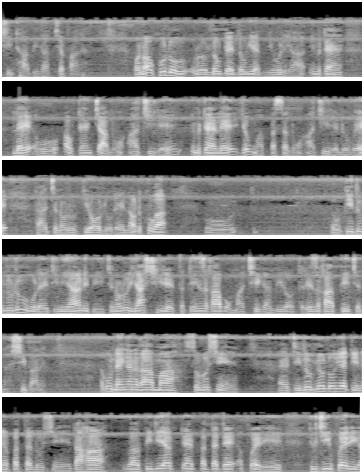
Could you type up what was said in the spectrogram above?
ရှိထားပြီးသားဖြစ်ပါတယ်။ ဘောနော်အခုလိုလှုပ်တဲ့လှုပ်ရက်မျိုးတွေဟာအင်မတန်လဲဟိုအောက်တန်းကြလွန်အားကြီးတယ်အင်မတန်လဲရုပ်မှာပတ်ဆက်လွန်အားကြီးတယ်လို့ပဲဒါကျွန်တော်တို့ပြောလို့တယ်နောက်တစ်ခုကဟိုဟိုပြည်သူလူထုကိုလည်းဒီနေရာကနေပြီးကျွန်တော်တို့ရရှိတဲ့သတင်းစကားပေါ်မှာအခြေခံပြီးတော့သတင်းစကားပေးချင်တာရှိပါတယ်အခုနိုင်ငံတကာမှာဆိုလို့ရှိရင်အဲဒီလိုမျိုးလုပ်ရက်တွေနဲ့ပတ်သက်လို့ရှိရင်ဒါဟာ PDF နဲ့ပတ်သက်တဲ့အဖွဲ့တွေ UG အဖွဲ့တွေက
